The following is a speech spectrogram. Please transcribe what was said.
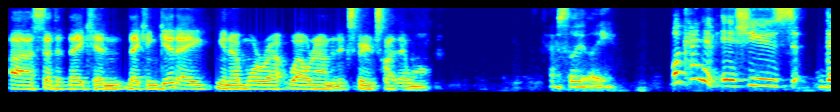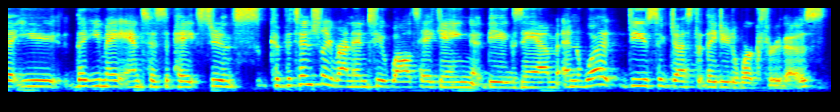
uh, so that they can they can get a you know more well-rounded experience like they want. Absolutely. What kind of issues that you that you may anticipate students could potentially run into while taking the exam, and what do you suggest that they do to work through those?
